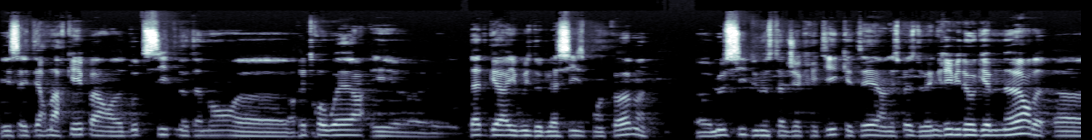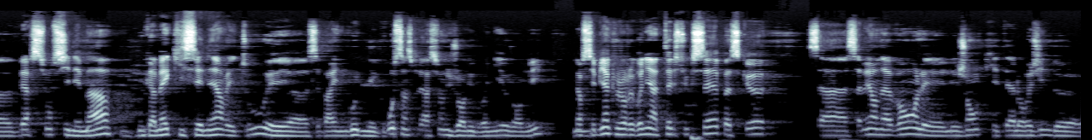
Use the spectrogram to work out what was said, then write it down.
Et ça a été remarqué par euh, d'autres sites notamment euh, Retroware et euh, thatguywiththeglasses.com euh, le site du Nostalgia Critique qui était un espèce de Angry Video Game Nerd euh, version cinéma. Donc un mec qui s'énerve et tout et euh, c'est pareil une, une des grosses inspirations du joueur du grenier aujourd'hui. Alors c'est bien que le joueur du grenier a un tel succès parce que ça, ça met en avant les, les gens qui étaient à l'origine de,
